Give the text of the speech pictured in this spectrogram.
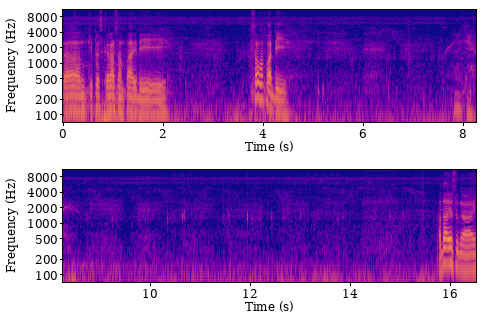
Dan kita sekarang sampai di Sawah Padi. Ada air sungai.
